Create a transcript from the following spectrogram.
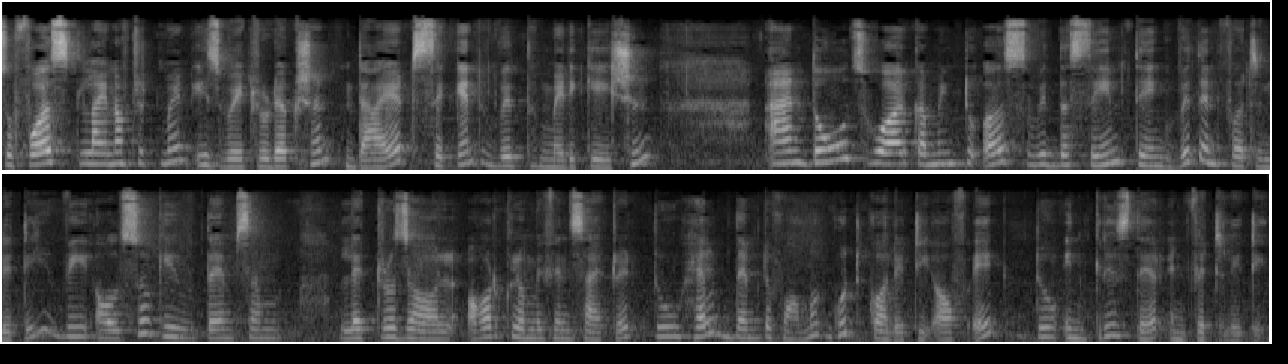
so first line of treatment is weight reduction, diet, second with medication. And those who are coming to us with the same thing with infertility, we also give them some letrozole or clomiphene citrate to help them to form a good quality of egg to increase their infertility,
